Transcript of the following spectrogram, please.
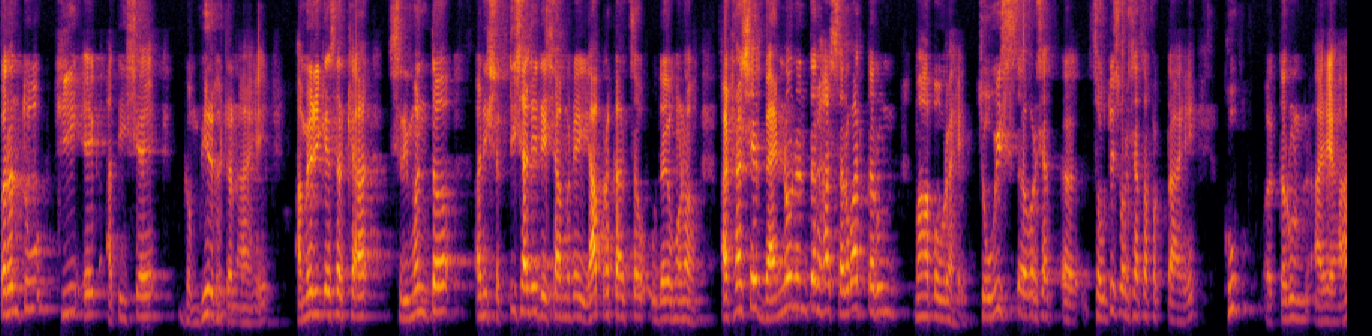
परंतु ही एक अतिशय गंभीर घटना आहे. अमेरिकेसारख्या श्रीमंत आणि शक्तिशाली देशामध्ये या प्रकारचं उदय होणं. अठराशे ब्याण्णव नंतर हा सर्वात तरुण महापौर आहे. चोवीस वर्षात चौतीस वर्षाचा फक्त आहे. खूप तरुण आहे हा.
